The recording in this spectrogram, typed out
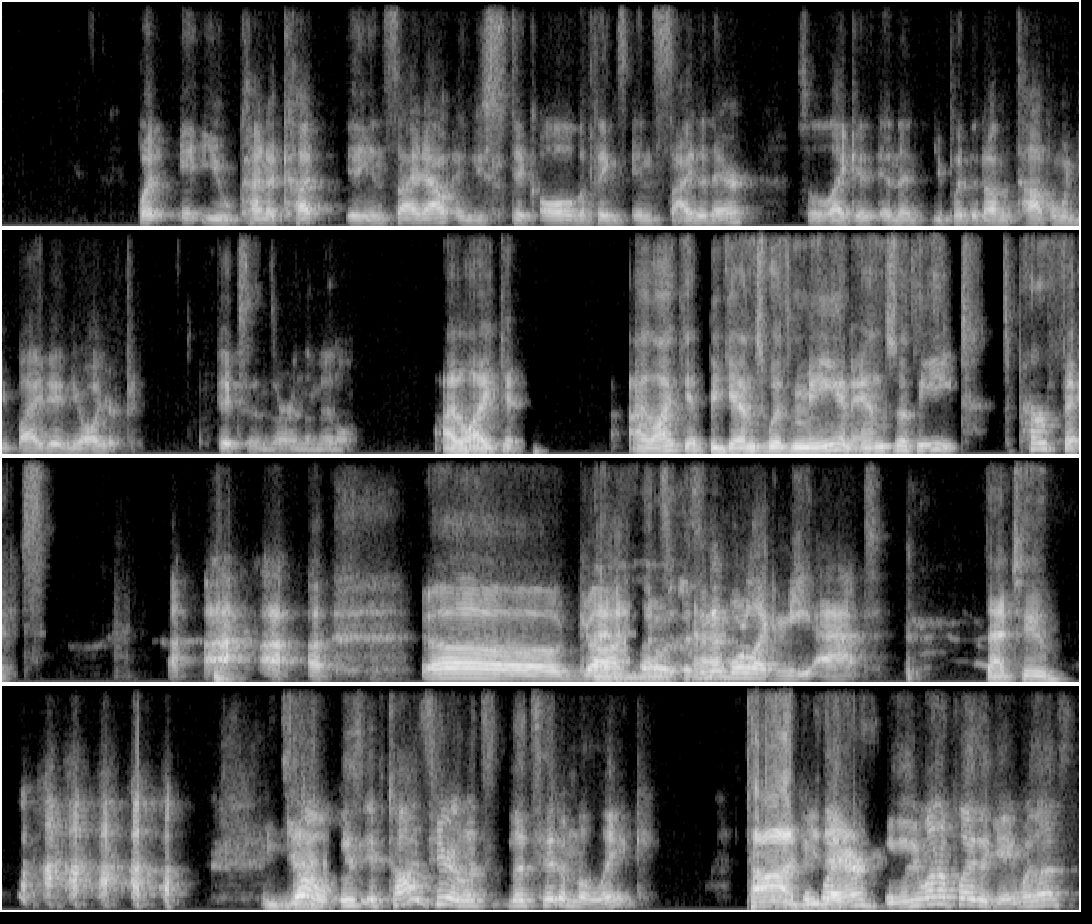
But it, you kind of cut the inside out and you stick all the things inside of there. So like, and then you put it on the top, and when you bite in, you all your fi- fixins are in the middle. I like it. I like it. Begins with me and ends with eat. It's perfect. oh god, know, isn't Pat. it more like me at? That too. Exactly. Yo, is, if Todd's here, let's let's hit him the link. Todd, Does he you play- there? Does he want to play the game with us?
